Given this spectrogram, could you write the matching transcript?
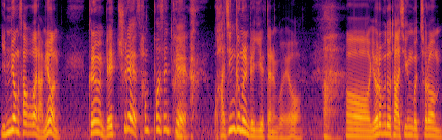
인명 사고가 나면 그러면 매출의 3%의 과징금을 매기겠다는 거예요. 아, 어, 여러분도 다 아시는 것처럼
